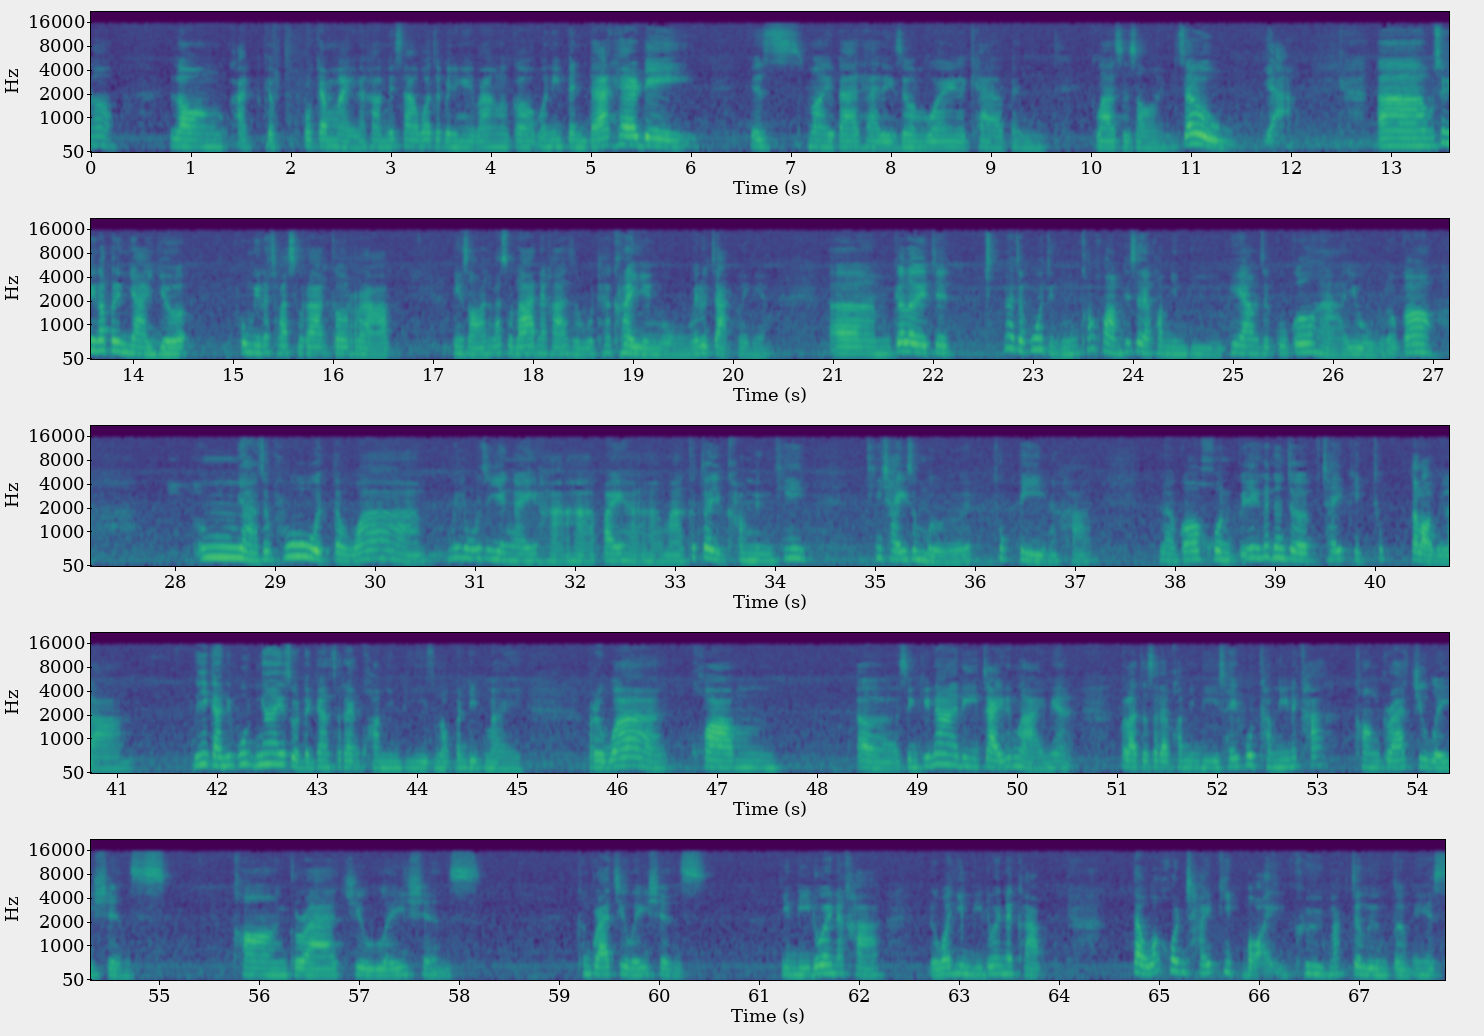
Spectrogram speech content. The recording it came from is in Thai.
ก็ลองอัดกับโปรแกรมใหม่นะคะ ไม่ทราบว่าจะเป็นยังไงบ้างแล้วก็วันนี้เป็น bad hair day it's my bad hair day so I'm wearing a cap and glasses on so yeah อ่าช่วงนี้รับปริญญาเยอะ พรุ่งนี้ราชภัฏสุราษฎร์ก็รับยิงสองราชภัฏสุราษฎร์นะคะ สมมติถ้าใครยังงงไม่รู้จักอะไรเงี้ยอ่อก็เลยจะน่าจะพูดถึงข้อความที่แสดงความยินดี พยายามจะ Google หาอยู่แล้วก็ อืมอยากจะพูดแต่ว่าไม่รู้จะยังไงหาหาไปหาหามา ก็เจออยู่คำหนึ่งที่ที่ใช้เสมอทุกปีนะคะ แล้วก็คนก็ยังก็ยังเจอใช้ผิดทุกตลอดเวลา วิธีการที่พูดง่ายสุดในการแสดงความยินดีสำหรับบัณฑิตใหม่ หรือว่าความสิ่งที่น่าดีใจทั้งหลายเนี่ย เวลาจะแสดงความยินดีใช้พูดคำนี้นะคะ congratulations congratulations congratulations ยินดีด้วยนะคะ หรือว่ายินดีด้วยนะครับ แต่ว่าคนใช้ผิดบ่อยคือมักจะลืมเติม s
